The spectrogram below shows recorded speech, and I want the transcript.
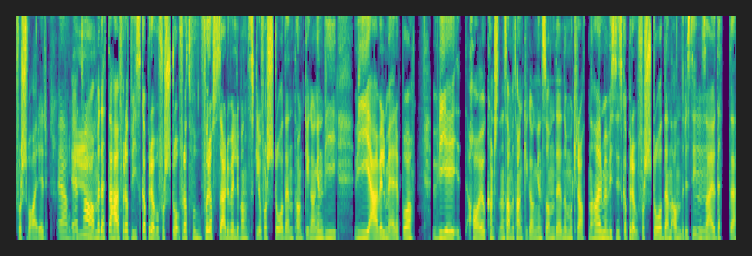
forsvarer. Ja. Jeg tar med dette her for at vi skal prøve å forstå For, at for, for oss er det veldig vanskelig å forstå den tankegangen. Vi, vi er vel mer på Vi har jo kanskje den samme tankegangen som det demokratene har, men hvis vi skal prøve å forstå den andre siden, Mm. så er jo dette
